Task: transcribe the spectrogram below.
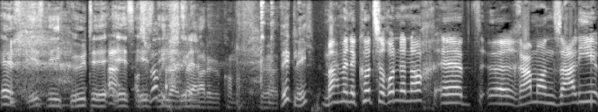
Es ist nicht Goethe, ah, es ist Florida nicht Schiller. gerade gekommen. Wirklich? Machen wir eine kurze Runde noch. Äh, äh, Ramon Sali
